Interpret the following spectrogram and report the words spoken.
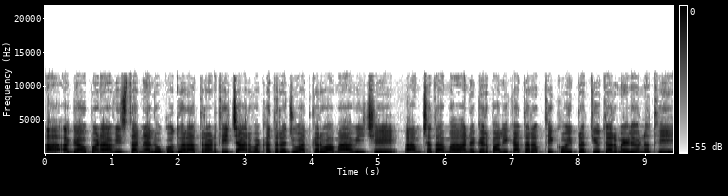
આ અગાઉ પણ આ વિસ્તારના લોકો દ્વારા ત્રણથી ચાર વખત રજૂઆત કરવામાં આવી છે. આમ છતાં મહાનગરપાલિકા તરફથી કોઈ પ્રત્યુત્તર મળ્યો નથી.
